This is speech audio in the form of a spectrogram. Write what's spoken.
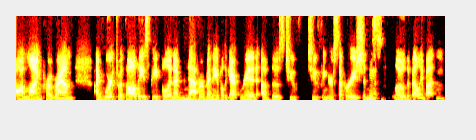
online program. I've worked with all these people and I've never been able to get rid of those two, two finger separations yeah. below the belly button.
